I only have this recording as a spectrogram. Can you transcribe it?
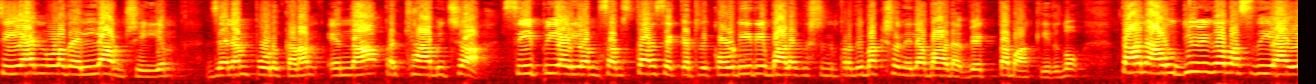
ചെയ്യാനുള്ളതെല്ലാം ചെയ്യും. ജനം പൊറുക്കണം എന്ന് പ്രഖ്യാപിച്ച സി പി ഐ എം സംസ്ഥാന സെക്രട്ടറി കോടിയേരി ബാലകൃഷ്ണൻ പ്രതിപക്ഷ നിലപാട് വ്യക്തമാക്കിയിരുന്നു. താൻ ഔദ്യോഗിക വസതിയായ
